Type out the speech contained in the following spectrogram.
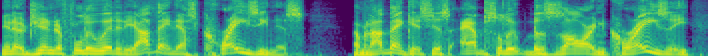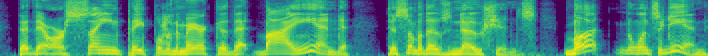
you know gender fluidity. I think that's craziness. I mean, I think it's just absolute bizarre and crazy that there are sane people in America that buy in to some of those notions. But once again,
